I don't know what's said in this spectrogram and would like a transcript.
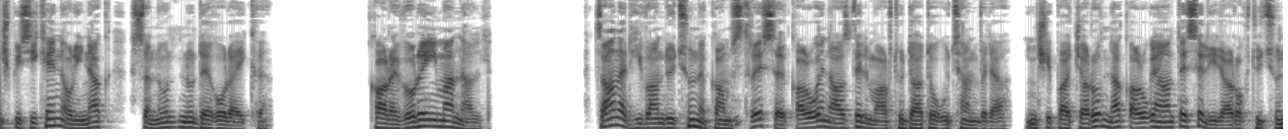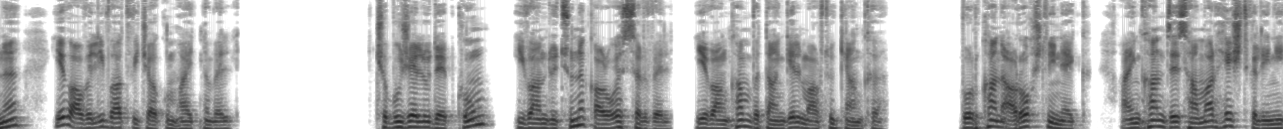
ինչպիսիք են, օրինակ, սնունդն ու դեղորայքը։ Կարևոր է իմանալ. Ծանր հիվանդությունը կամ սթրեսը կարող են ազդել մարդու դատողության վրա, ինչի պատճառով նա կարող է անտեսել իր առողջությունը և ավելի վատ վիճակում հայտնվել։ Չբուժելու դեպքում հիվանդությունը կարող է սրվել և անգամ վտանգել մարդու կյանքը։ Որքան առողջ լինեք, այնքան ձեզ համար հեշտ կլինի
